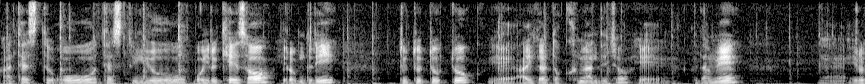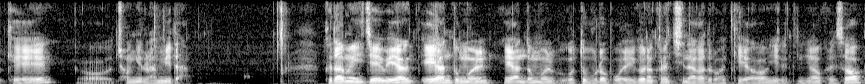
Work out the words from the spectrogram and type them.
아, 테스트 5, 테스트 6, 뭐 이렇게 해서 여러분들이 뚝뚝뚝뚝, 예, i가 더 크면 안 되죠. 예, 그 다음에, 예, 이렇게, 어, 정의를 합니다. 그 다음에 이제 애완, 애완동물, 애완동물 그것도 물어보고요. 이거는 그냥 지나가도록 할게요. 예를 들요. 그래서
